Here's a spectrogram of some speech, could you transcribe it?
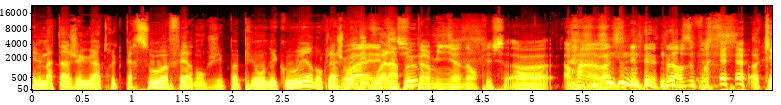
et le matin j'ai eu un truc perso à faire donc j'ai pas pu en découvrir donc là je ouais, me dévoile un peu super mignonne en plus. Euh, enfin, vas-y. non, c'est vrai. Ok.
